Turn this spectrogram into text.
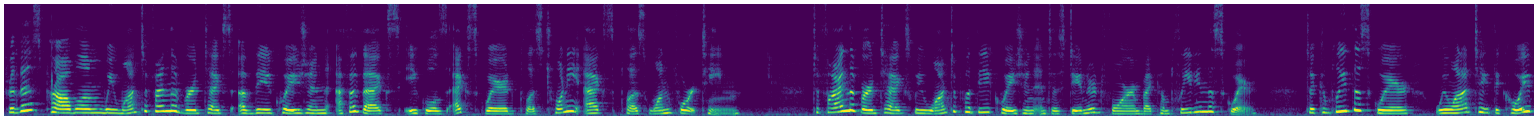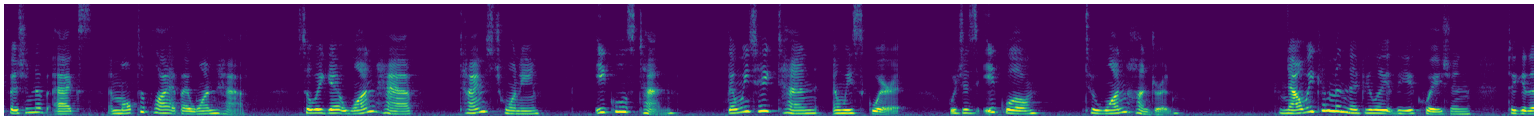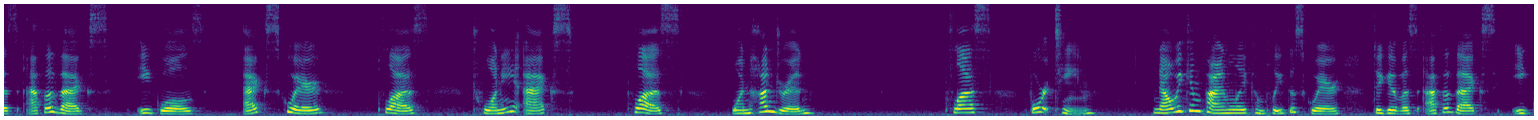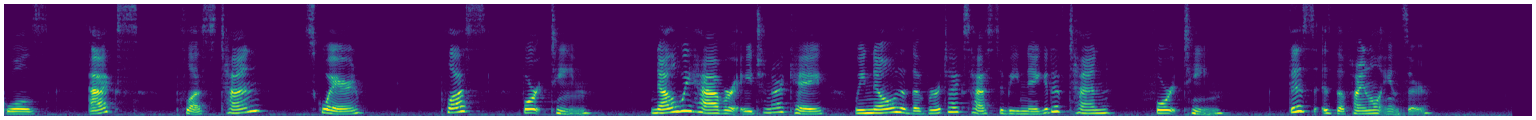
For this problem, we want to find the vertex of the equation f of x equals x squared plus 20x plus 114. To find the vertex, we want to put the equation into standard form by completing the square. To complete the square, we want to take the coefficient of x and multiply it by 1 half. So we get 1 half times 20 equals 10. Then we take 10 and we square it, which is equal to 100. Now we can manipulate the equation to get us f of x equals x squared plus 20x plus 100 plus 14. Now we can finally complete the square to give us f of x equals x plus 10 squared plus 14. Now that we have our h and our k, we know that the vertex has to be negative 10 14. This is the final answer.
